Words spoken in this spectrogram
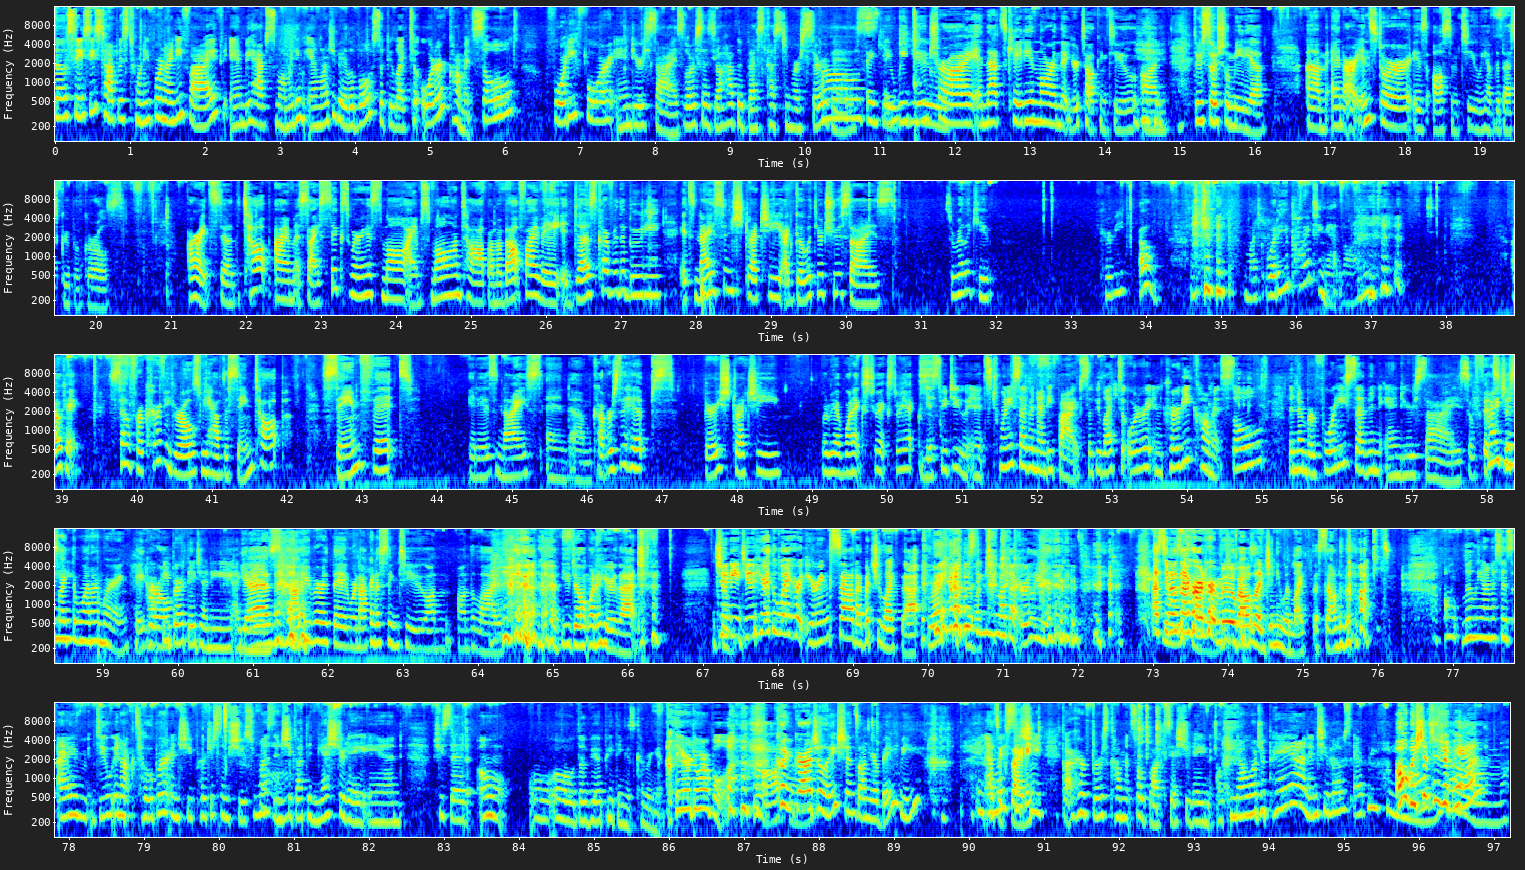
So Stacy's top is twenty four ninety five, and we have small, medium, and large available. So if you'd like to order, comment sold. 44 and your size. Laura says y'all have the best customer service. Oh, thank you. we do try, and that's Katie and Lauren that you're talking to on through social media. Um, and our in store is awesome too. We have the best group of girls. All right, so the top, I'm a size six, wearing a small. I am small on top. I'm about five eight. It does cover the booty. It's nice and stretchy. I'd go with your true size. So really cute. curvy. Oh, I'm like, what are you pointing at, Lauren? Okay, so for curvy girls, we have the same top, same fit. It is nice and um, covers the hips, very stretchy. What do we have? 1X, 2X, 3X? Yes, we do, and it's twenty seven ninety five. So if you'd like to order it in curvy, comment sold. The number forty seven and your size. So fits Hi, just like the one I'm wearing. Hey, girl. Happy birthday, Jenny! Again. Yes, happy birthday. We're not going to sing to you on, on the live. you don't want to hear that. Jenny, do you hear the way her earrings sound? I bet you like that. right? I was thinking about that earlier. as soon No, as I heard her move, I was like, Jenny would like the sound of that. Oh, Liliana says I'm due in October, and she purchased some shoes from us, and she got them yesterday, and she said, "Oh, oh, oh, the VIP thing is covering it, but they are adorable." Congratulations on your baby. and That's Emily said exciting. She got her first comment sold box yesterday in Okinawa, Japan, and she loves everything. Oh, we shipped to Japan? Um,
